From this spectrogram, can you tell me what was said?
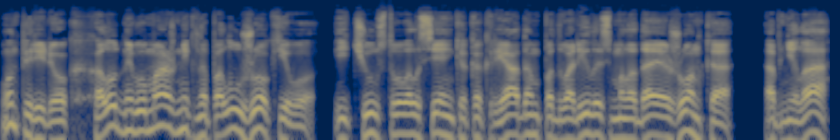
Он перелег, холодный бумажник на полу жег его, и чувствовал Сенька, как рядом подвалилась молодая жонка, обняла,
